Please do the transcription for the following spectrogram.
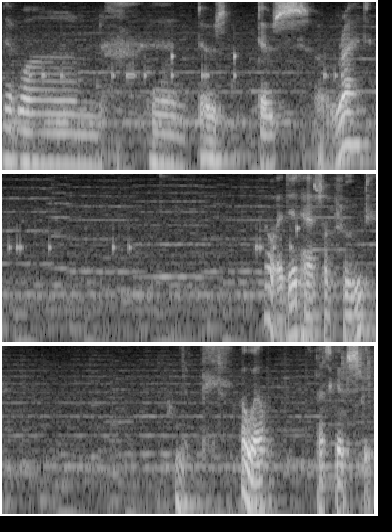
That one um, and those those all right oh I did have some food. Hmm. Oh well let's go to sleep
